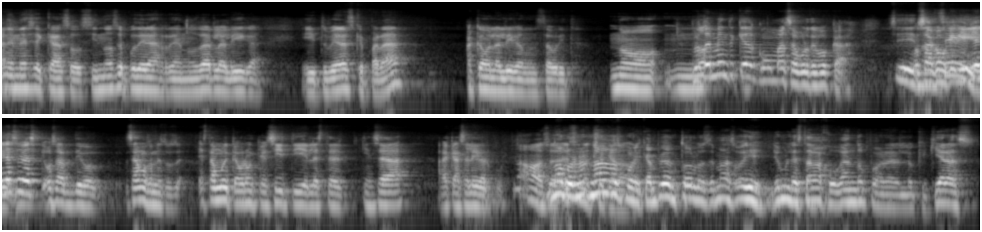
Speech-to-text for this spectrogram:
opción en ese caso, si no se pudiera reanudar la liga y tuvieras que parar, acaba la liga donde está ahorita. No, Pero no. también te queda como un mal sabor de boca. Sí, O sea, no, como sí. que ya, ya sabes, que- o sea, digo, seamos honestos, está muy cabrón que el City, el Leicester, quien sea, alcance a Liverpool. No, o sea, no, pero no, nada más por el campeón, todos los demás. Oye, yo me la estaba jugando para lo que quieras.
